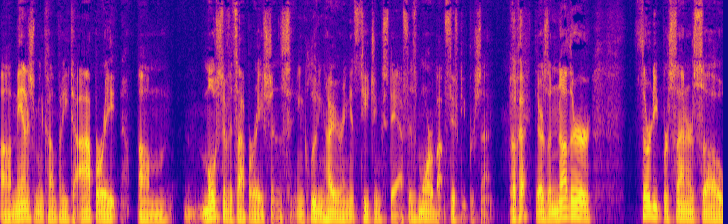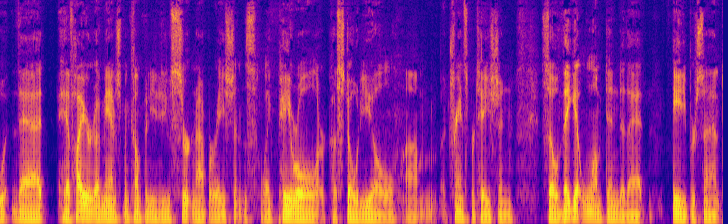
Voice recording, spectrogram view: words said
uh, management company to operate um, most of its operations, including hiring its teaching staff, is more about 50%. Okay. There's another 30% or so that have hired a management company to do certain operations like payroll or custodial, um, transportation. So they get lumped into that 80%.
